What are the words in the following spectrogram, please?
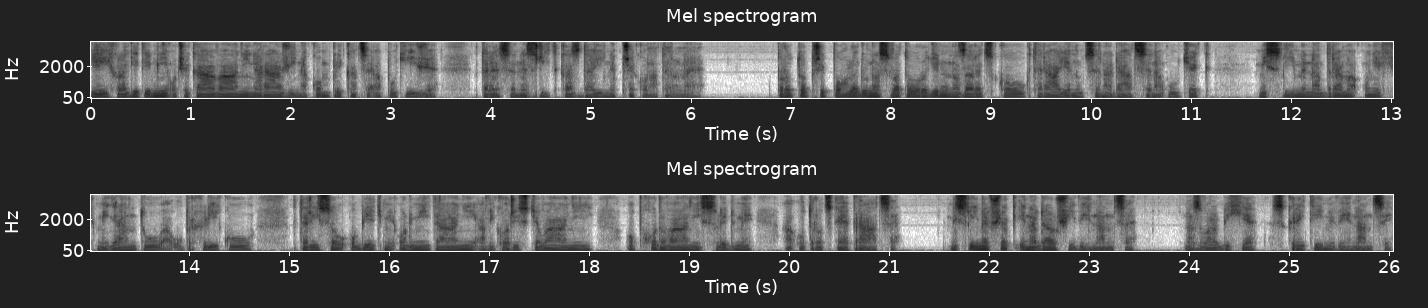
Jejich legitimní očekávání naráží na komplikace a potíže, které se nezřídka zdají nepřekonatelné. Proto při pohledu na svatou rodinu Nazareckou, která je nucena dát se na útěk, Myslíme na drama o něch migrantů a uprchlíků, kteří jsou oběťmi odmítání a vykořišťování, obchodování s lidmi a otrocké práce. Myslíme však i na další vyhnance. Nazval bych je skrytými vyhnanci,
